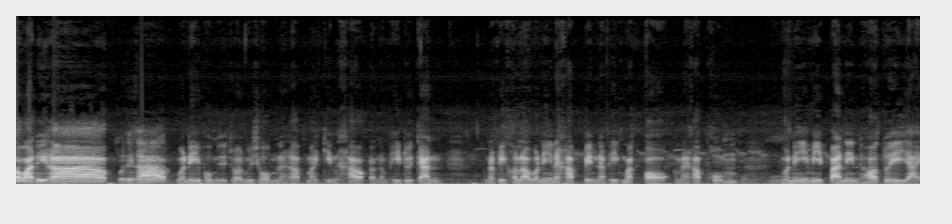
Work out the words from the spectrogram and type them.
สวัสดีครับ สวัสดีครับ วันนี้ผมจะชวนผู้ชมนะครับ มากินข้าวกับน้ำพริกด้วยกันน้ำพริกของเราวันนี้นะครับ เป็นน้ำพริกมะกอกนะครับ ผมวันนี้มีปลานิลทอดตัวใหญ่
